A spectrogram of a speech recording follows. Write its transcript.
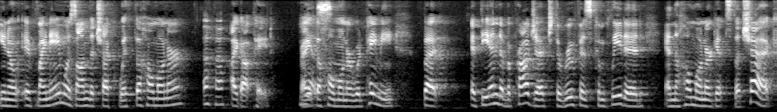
you know, if my name was on the check with the homeowner, Uh-huh. I got paid, right? Yes. The homeowner would pay me. But at the end of a project, the roof is completed and the homeowner gets the check,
